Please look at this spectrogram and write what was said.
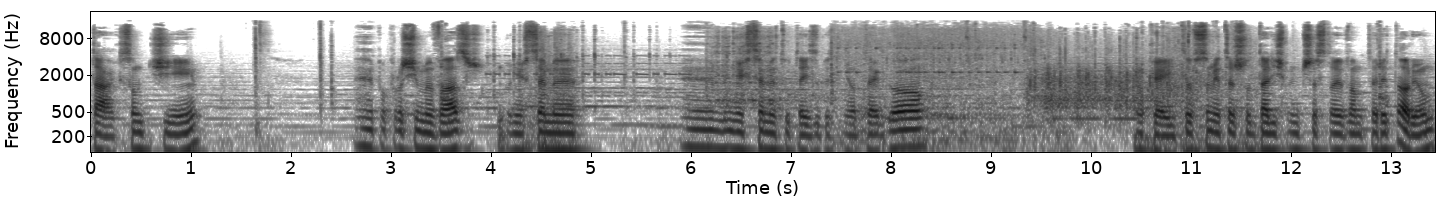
Tak, są ci... E, poprosimy was, bo nie chcemy e, nie chcemy tutaj zbytnio tego okej, okay, to w sumie też oddaliśmy przez to wam terytorium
